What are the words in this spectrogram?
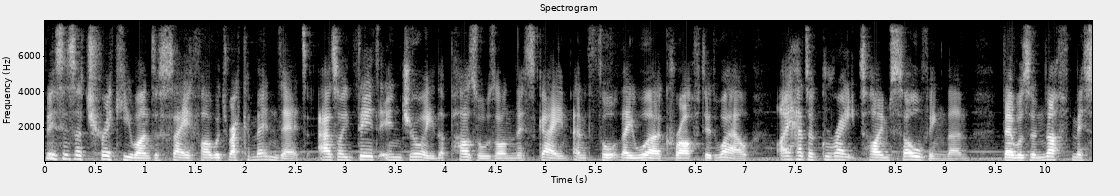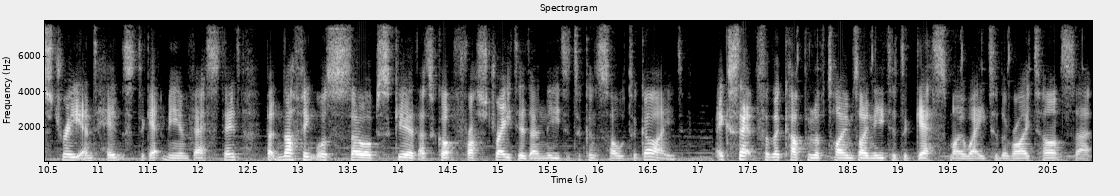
This is a tricky one to say if I would recommend it, as I did enjoy the puzzles on this game and thought they were crafted well. I had a great time solving them. There was enough mystery and hints to get me invested, but nothing was so obscure that I got frustrated and needed to consult a guide. Except for the couple of times I needed to guess my way to the right answer.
